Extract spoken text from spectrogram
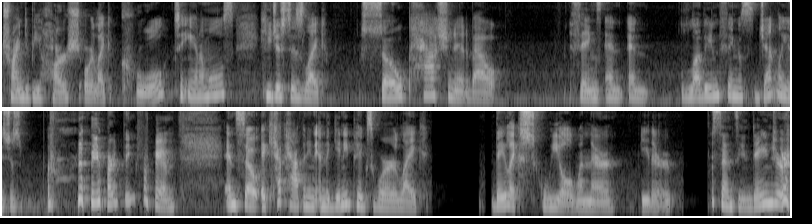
trying to be harsh or like cruel to animals. He just is like so passionate about things and and loving things gently is just a really hard thing for him. And so it kept happening and the guinea pigs were like they like squeal when they're either sensing danger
